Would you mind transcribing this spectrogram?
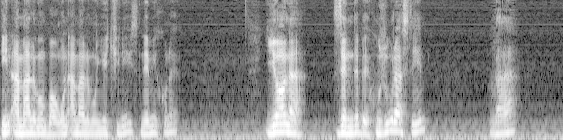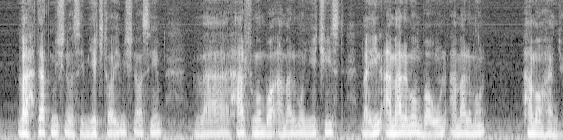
این عملمون با اون عملمون یکی نیست نمی‌خونه. یا نه زنده به حضور هستیم و وحدت می‌شناسیم یکتایی می‌شناسیم و حرفمون با عملمون یکیست و این عملمون با اون عملمون هماهنگه.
